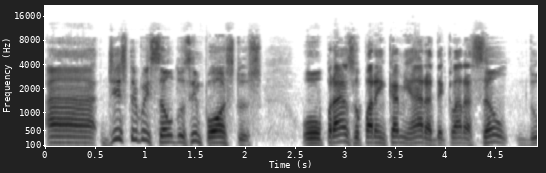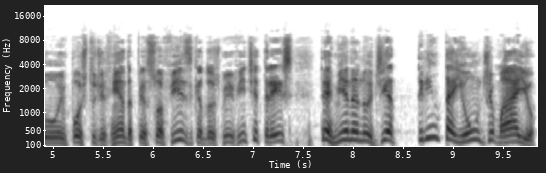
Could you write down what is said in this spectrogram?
a distribuição dos impostos. O prazo para encaminhar a declaração do Imposto de Renda Pessoa Física 2023 termina no dia 31 de maio.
